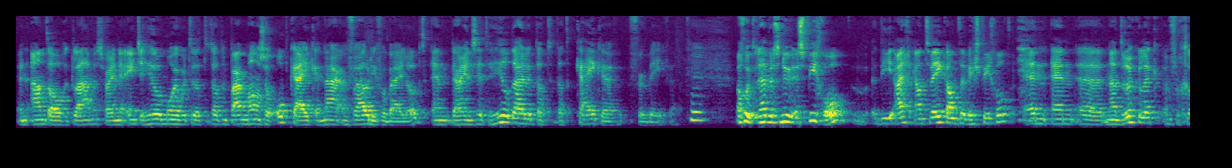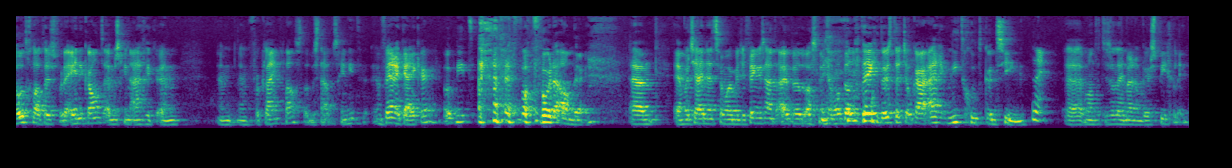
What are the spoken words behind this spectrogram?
een aantal reclames. Waarin er eentje heel mooi wordt dat, dat een paar mannen zo opkijken naar een vrouw die voorbij loopt. En daarin zit heel duidelijk dat, dat kijken verweven. Hm. Maar goed, dan hebben we dus nu een spiegel die eigenlijk aan twee kanten weer spiegelt. En, en eh, nadrukkelijk een vergrootglas is voor de ene kant en misschien eigenlijk een, een, een verkleinglas. Dat bestaat misschien niet. Een verrekijker ook niet voor, voor de ander. Ehm, en wat jij net zo mooi met je vingers aan het uitbeelden was, want dat betekent dus dat je elkaar eigenlijk niet goed kunt zien. Nee. Eh, want het is alleen maar een weerspiegeling.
